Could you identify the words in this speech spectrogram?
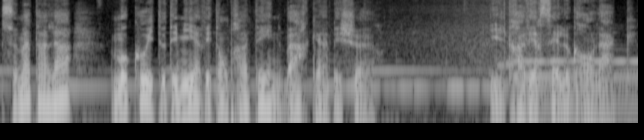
Ce matin-là, Moko et Totemi avaient emprunté une barque à un pêcheur. Ils traversaient le grand lac.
